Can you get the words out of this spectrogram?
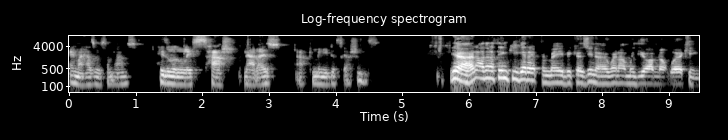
and my husband sometimes. He's a little less harsh nowadays after many discussions. Yeah, and I think you get it from me because you know when I'm with you, I'm not working.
